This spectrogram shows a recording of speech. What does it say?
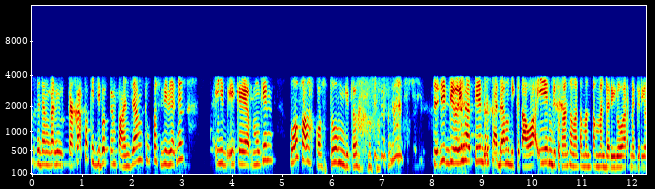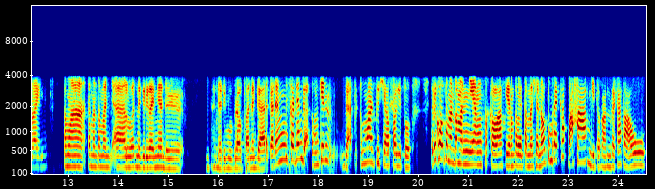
Sedangkan kakak pakai jilbab yang panjang tuh pas dilihatnya kayak mungkin lo salah kostum gitu. Jadi dilihatin terus kadang diketawain gitu kan sama teman-teman dari luar negeri lain sama teman-teman uh, luar negeri lainnya dari dari beberapa negara. Kadang kadang nggak mungkin nggak kenal itu siapa gitu. Tapi kalau teman-teman yang sekelas yang teman internasional tuh mereka paham gitu kan. Mereka tahu.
